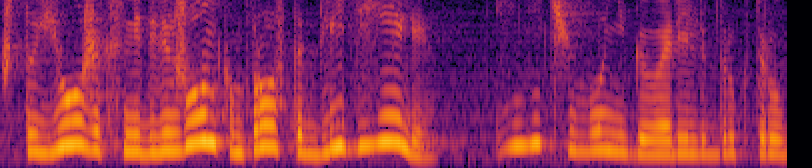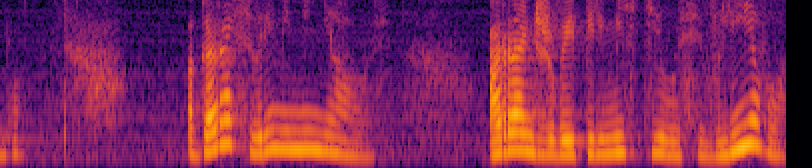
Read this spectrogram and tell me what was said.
что ежик с медвежонком просто глядели и ничего не говорили друг другу. А гора все время менялась. Оранжевое переместилось влево,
